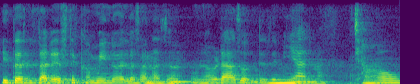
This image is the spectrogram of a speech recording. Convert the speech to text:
y transitar este camino de la sanación. Un abrazo desde mi alma. Chao.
